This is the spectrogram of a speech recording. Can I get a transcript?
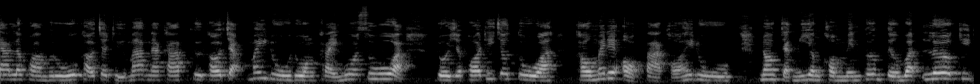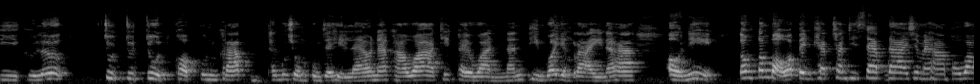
ยาทและความรู้เขาจะถือมากนะครับ คือเขาจะไม่ดูดวงใครมั่วซั่ว โดยเฉพาะที่เจ้าตัว เขาไม่ได้ออกปากขอให้ดู นอกจากนี้ยังคอมเมนต์เพิ่มเติมว่าเลิกที่ดีคือเลิกจุดจุดจุดขอบคุณครับ ท่านผู้ชมคงจะเห็นแล้วนะคะ ว่าทิศไพวันนั้นพิมพ์ว่าอย่างไรนะคะเออนี่ต้องต้องบอกว่าเป็นแคปชั่นที่แซบได้ใช่ไหมคะเพราะว่า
